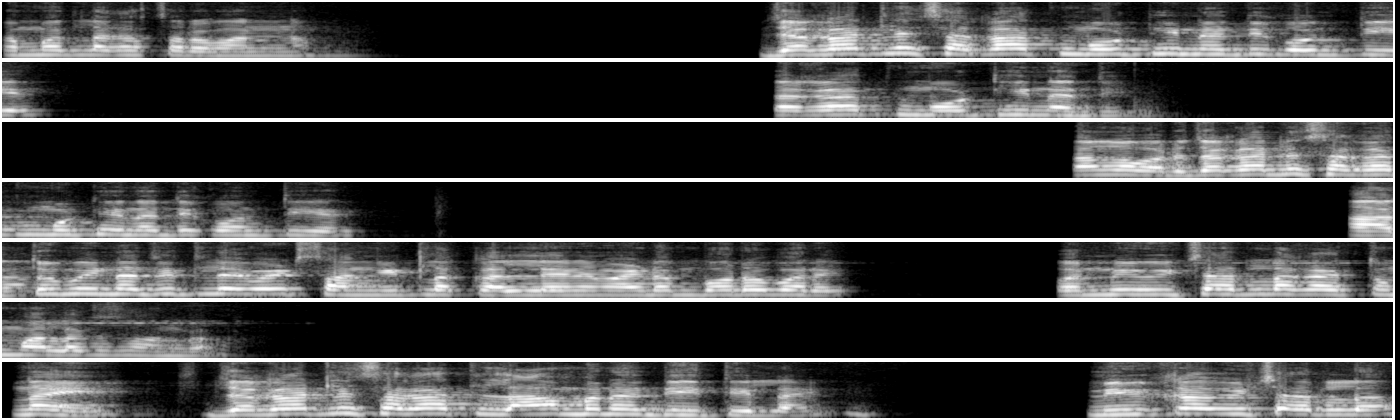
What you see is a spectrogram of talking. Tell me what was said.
समजलं का सर्वांना? जगातली सगळ्यात मोठी नदी कोणती आहे? सगळ्यात मोठी नदी. सांगा बरं जगातली सगळ्यात मोठी नदी कोणती आहे? हा तुम्ही नदीतले वेट सांगितलं कल्याणी मॅडम बरोबर आहे. पण मी विचारलं काय तुम्हाला ते सांगा. नाही जगातली सगळ्यात लांब नदी ती लाईन मी का विचारलं?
